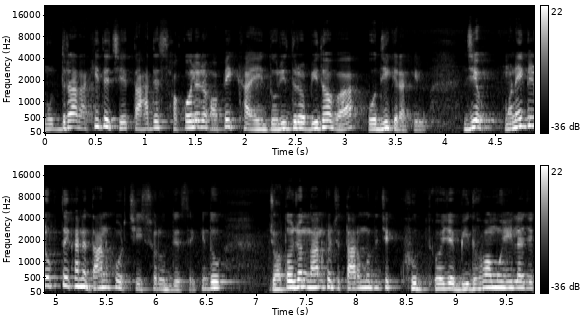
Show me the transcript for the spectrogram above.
মুদ্রা রাখিতেছে, তাহাদের সকলের অপেক্ষা এই দরিদ্র বিধবা অধিক রাখিল। যে অনেক লোক তো এখানে দান করছে ঈশ্বর উদ্দেশ্যে, কিন্তু যতজন দান করছে, তার মধ্যে যে ক্ষুদ্র ওই যে বিধবা মহিলা যে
